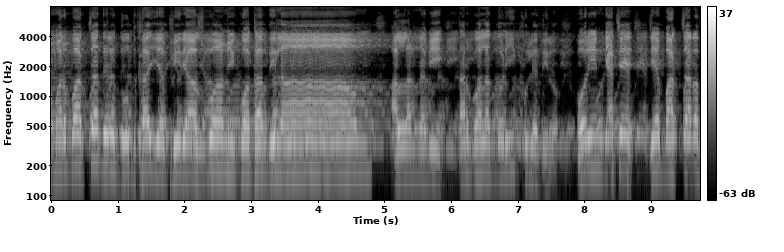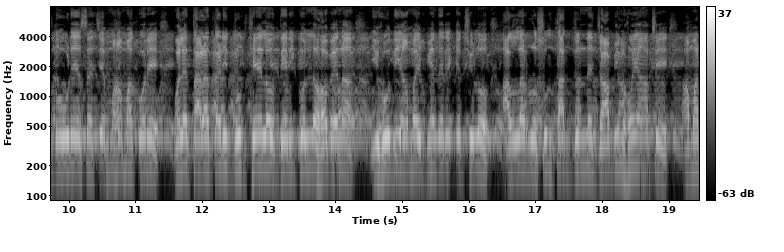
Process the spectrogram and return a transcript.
আমার বাচ্চাদের দুধ খাইয়ে ফিরে আসব আমি কথা দিলাম। আল্লাহ নবী তার গলার দড়ি খুলে দিল। হরিণ গেছে, যে বাচ্চারা দৌড়ে এসেছে মামা করে, বলে, তাড়াতাড়ি দুধ খেয়ে এলো দেরি করলে হবে না। ইহুদি আমায় বেঁধে রেখেছিল, আল্লাহর রসুল তার জন্য জাবিন হয়ে আছে, আমার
